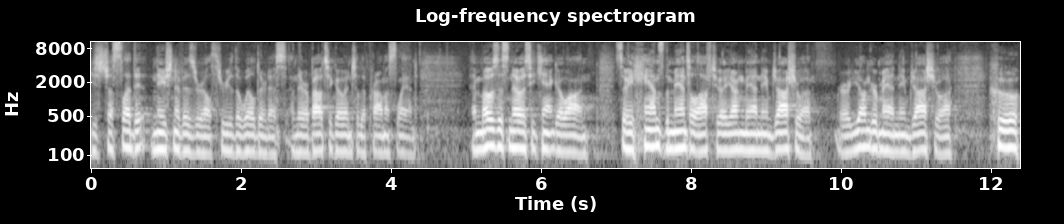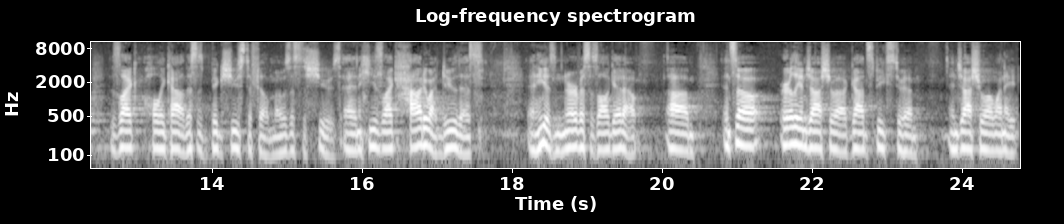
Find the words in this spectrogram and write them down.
He's just led the nation of Israel through the wilderness, and they're about to go into the promised land. And Moses knows he can't go on. So he hands the mantle off to a young man named Joshua, or a younger man named Joshua, who is like, Holy cow, this is big shoes to fill, Moses' shoes. And he's like, How do I do this? And he is nervous as all get out. Um, and so early in Joshua, God speaks to him in Joshua 1 8.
